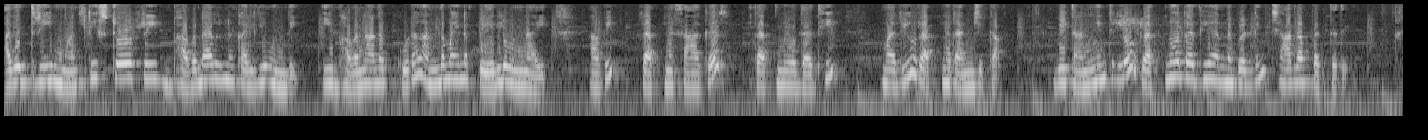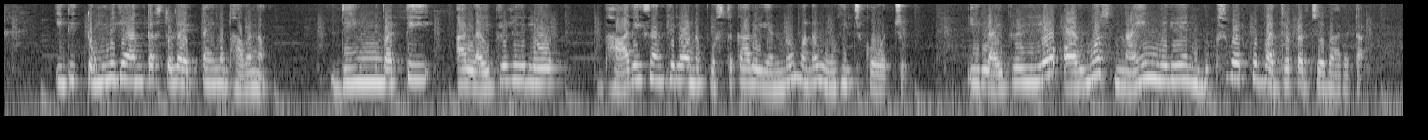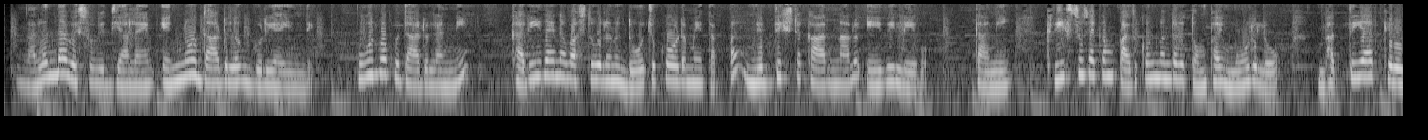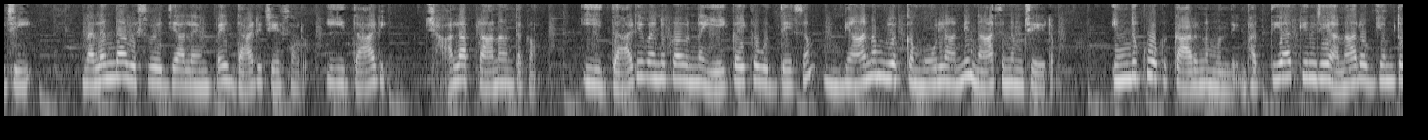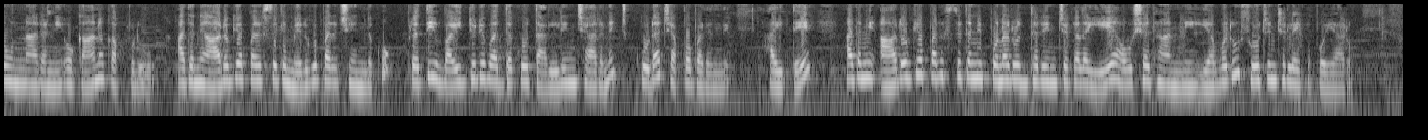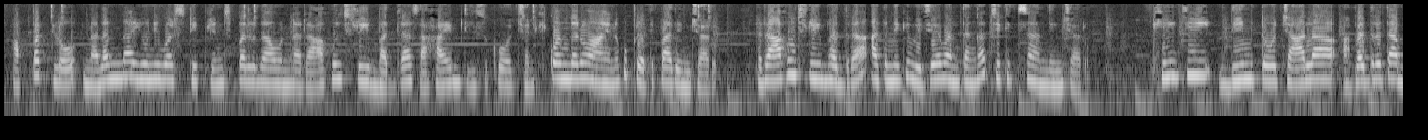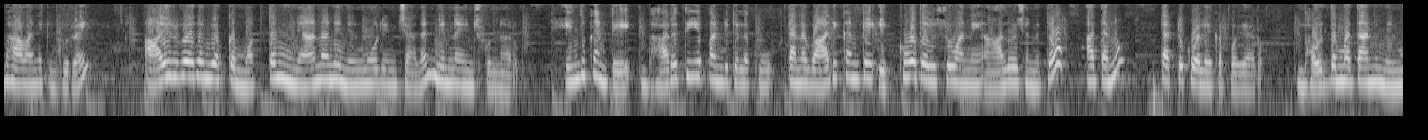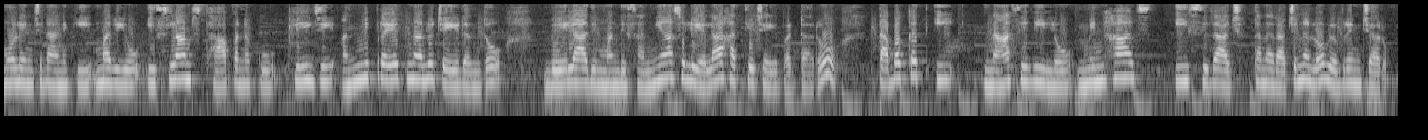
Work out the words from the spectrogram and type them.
అది త్రీ మల్టీ స్టోరీ భవనాలను కలిగి ఉంది. ఈ భవనాలకు కూడా అందమైన పేర్లు ఉన్నాయి. అవి రత్నసాగర్ రత్నోదధి మరియు రత్నరంజిక. వీటన్నింటిలో రత్నోదధి అన్న బిల్డింగ్ చాలా పెద్దది. ఇది తొమ్మిది అంతస్తుల ఎత్తైన భవనం. దీన్ని బట్టి ఆ లైబ్రరీలో భారీ సంఖ్యలో ఉన్న పుస్తకాలు ఎన్నో మనం ఊహించుకోవచ్చు. ఈ లైబ్రరీలో ఆల్మోస్ట్ నైన్ మిలియన్ బుక్స్ వరకు భద్రపరిచేవారట. నలంద విశ్వవిద్యాలయం ఎన్నో దాడులకు గురి అయింది. పూర్వపు దాడులన్నీ ఖరీదైన వస్తువులను దోచుకోవడమే తప్ప నిర్దిష్ట కారణాలు ఏవీ లేవు. కానీ క్రీస్తు శకం పదకొండు వందల తొంభై మూడులో భక్తియార్ ఖిల్జీ నలంద విశ్వవిద్యాలయంపై దాడి చేశారు. ఈ దాడి చాలా ప్రాణాంతకం. ఈ దాడి వెనుక ఉన్న ఏకైక ఉద్దేశం జ్ఞానం యొక్క మూలాన్ని నాశనం చేయడం. ఇందుకు ఒక కారణం ఉంది భక్తియార్ ఖిల్జీ అనారోగ్యంతో ఉన్నారని ఒకనొకప్పుడు అతని ఆరోగ్య పరిస్థితి మెరుగుపరిచేందుకు ప్రతి వైద్యుడి వద్దకు తరలించారని కూడా చెప్పబడింది. అయితే అతని ఆరోగ్య పరిస్థితిని పునరుద్ధరించగల ఏ ఔషధాన్ని ఎవరూ సూచించలేకపోయారు. అప్పట్లో నలంద యూనివర్సిటీ ప్రిన్సిపల్గా ఉన్న రాహుల్ శ్రీ భద్ర సహాయం తీసుకోవచ్చని కొందరు ఆయనకు ప్రతిపాదించారు. రాహుల్ శ్రీభద్ర అతనికి విజయవంతంగా చికిత్స అందించారు. ఖిల్జీ దీనితో చాలా అభద్రతా భావానికి గురై ఆయుర్వేదం యొక్క మొత్తం జ్ఞానాన్ని నిర్మూలించాలని నిర్ణయించుకున్నారు. ఎందుకంటే భారతీయ పండితులకు తన వారి కంటే ఎక్కువ తెలుసు అనే ఆలోచనతో అతను తట్టుకోలేకపోయారు. బౌద్ధ మతాన్ని నిర్మూలించడానికి మరియు ఇస్లాం స్థాపనకు ఖిల్జీ అన్ని ప్రయత్నాలు చేయడంతో వేలాది మంది సన్యాసులు ఎలా హత్య చేయబడ్డారో తబకత్ ఈ నాసిరీలో మిన్హాజ్ ఈ సిరాజ్ తన రచనలో వివరించారు.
